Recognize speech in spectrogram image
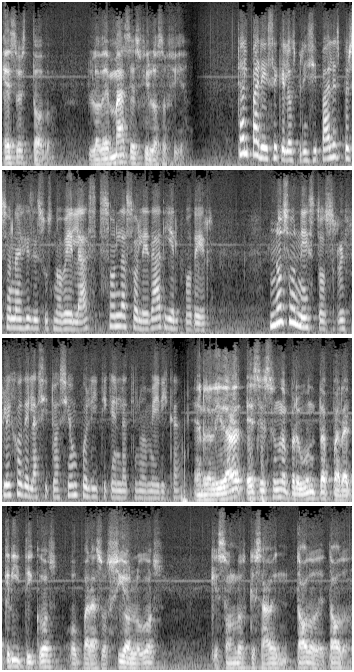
Eso es todo. Lo demás es filosofía. Tal parece que los principales personajes de sus novelas son la soledad y el poder. ¿No son estos reflejo de la situación política en Latinoamérica? En realidad, esa es una pregunta para críticos o para sociólogos, que son los que saben todo de todo.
